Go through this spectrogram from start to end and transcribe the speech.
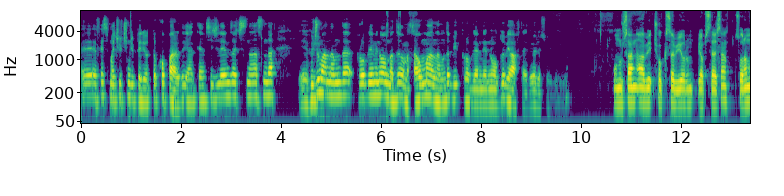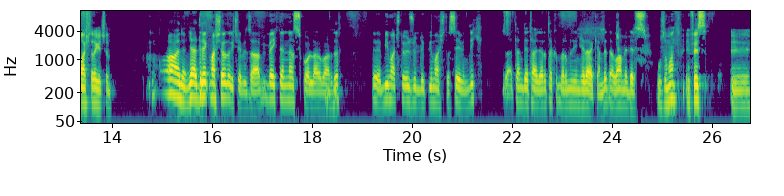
e, Efes maçı 3. periyotta kopardı. Yani temsilcilerimiz açısından aslında e, hücum anlamında problemin olmadığı ama savunma anlamında büyük problemlerin olduğu bir haftaydı. Öyle söyleyeyim. Onur sen abi çok kısa bir yorum yap istersen. Sonra maçlara geçelim. Aynen. Ya direkt maçlara da geçebiliriz abi. Beklenilen skorlar vardı. Ee, bir maçta üzüldük, bir maçta sevindik. Zaten detayları takımlarımızı incelerken de devam ederiz. O zaman Efes e,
